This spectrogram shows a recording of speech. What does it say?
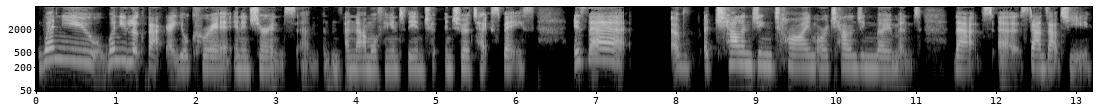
when you when you look back at your career in insurance um, and now morphing into the insurtech space, is there a, a challenging time or a challenging moment that uh, stands out to you?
